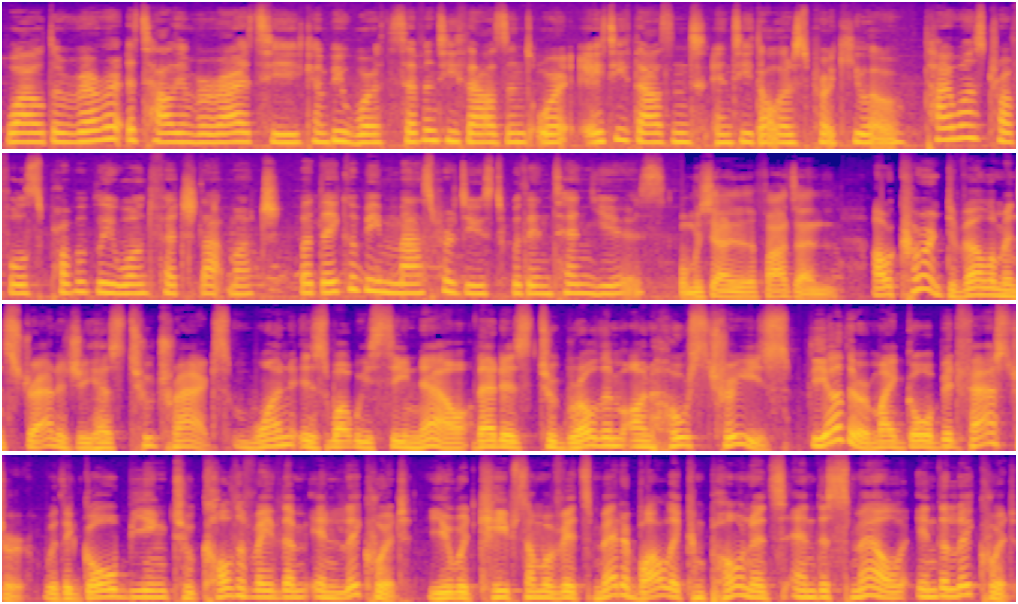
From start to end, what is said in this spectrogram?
while the rarer Italian variety can be worth 70,000 or 80,000 NT dollars per kilo. Taiwan's truffles probably won't fetch that much, but they could be mass produced within 10 years. Our current development strategy has two tracks. One is what we see now, that is to grow them on host trees. The other might go a bit faster, with the goal being to cultivate them in liquid. You would keep some of its metabolic components and the smell in the liquid,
